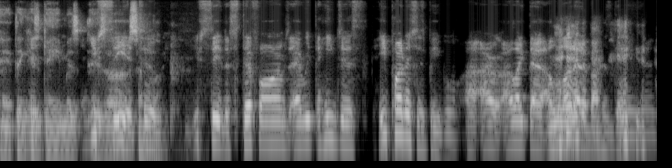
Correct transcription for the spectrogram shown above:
and think his game is You is see uh, it similar. too. You see the stiff arms, everything. He just he punishes people. I I, I like that. I love that about his game. Man.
